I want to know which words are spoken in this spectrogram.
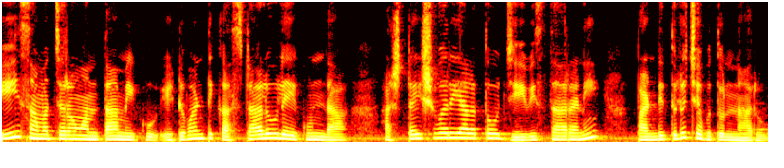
ఈ సంవత్సరం అంతా మీకు ఎటువంటి కష్టాలు లేకుండా అష్టైశ్వర్యాలతో జీవిస్తారని పండితులు చెబుతున్నారు.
